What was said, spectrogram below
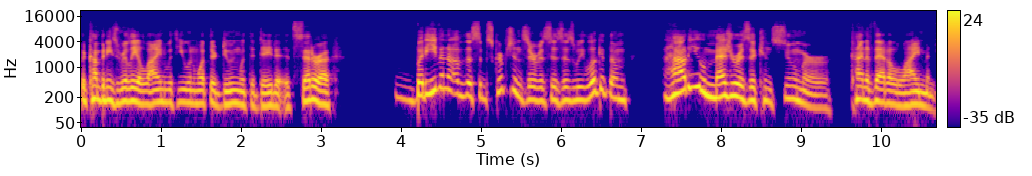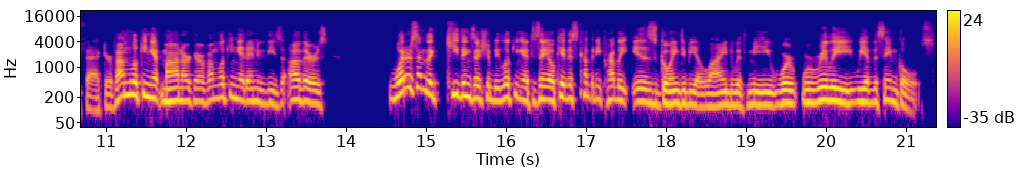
the companies really aligned with you and what they're doing with the data, et cetera. But even of the subscription services, as we look at them, how do you measure as a consumer kind of that alignment factor? If I'm looking at Monarch or if I'm looking at any of these others, what are some of the key things I should be looking at to say, okay, this company probably is going to be aligned with me. We're we're really we have the same goals.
